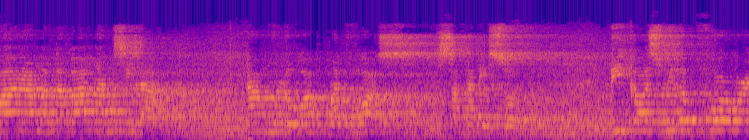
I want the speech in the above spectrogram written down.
para matabangan sila na maluwas sa kalisod. Because we look forward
